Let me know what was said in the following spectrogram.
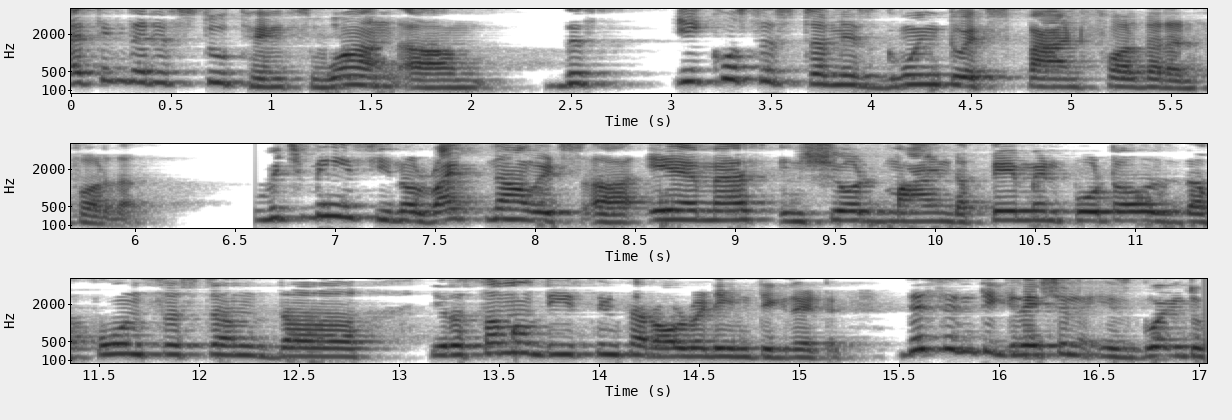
I think there is two things. One, um, this ecosystem is going to expand further and further which means you know right now it's uh, ams InsuredMine the payment portals the phone system the you know some of these things are already integrated this integration is going to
